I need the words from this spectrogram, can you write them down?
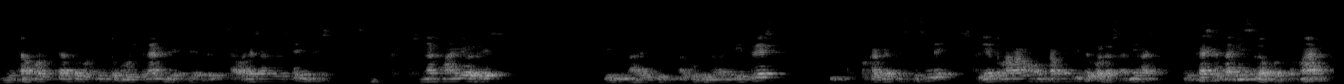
en un tanto por ciento muy grande, desde los chavales adolescentes a las personas mayores, y mi madre ha cumplido 93, y las pocas veces que sale, salía a tomar un cafecito con las amigas. En casa también se lo puede tomar.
